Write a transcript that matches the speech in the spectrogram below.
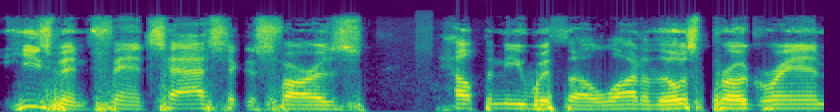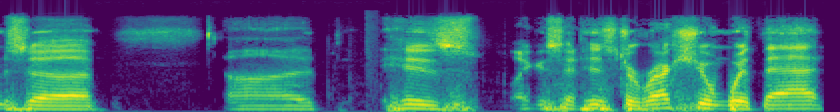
he's been fantastic as far as helping me with a lot of those programs. Uh, uh, his like I said, his direction with that,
